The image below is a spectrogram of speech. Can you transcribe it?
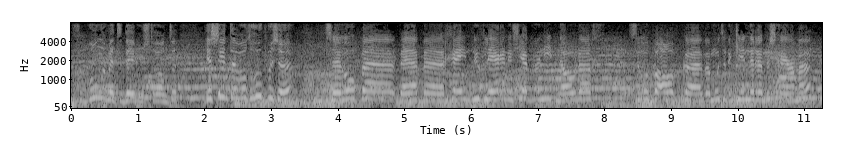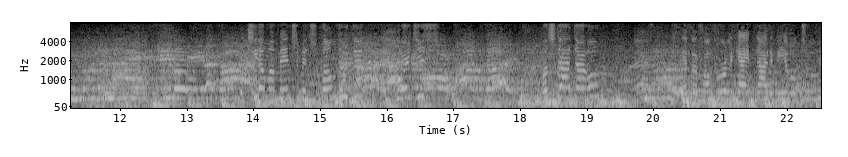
verbonden met de demonstranten. Jacinta, wat roepen ze? Ze roepen, we hebben geen nucleaire energie hebben we niet nodig. Ze roepen ook, eh, we moeten de kinderen beschermen. Ik zie allemaal mensen met spandoeken en bordjes. Wat staat daarop? We hebben verantwoordelijkheid naar de wereld toe.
